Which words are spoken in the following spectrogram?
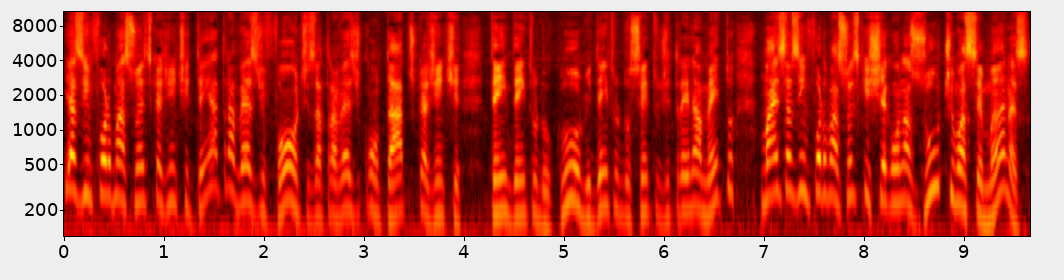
E as informações que a gente tem através de fontes, através de contatos que a gente tem dentro do clube, dentro do centro de treinamento, mas as informações que chegam nas últimas semanas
